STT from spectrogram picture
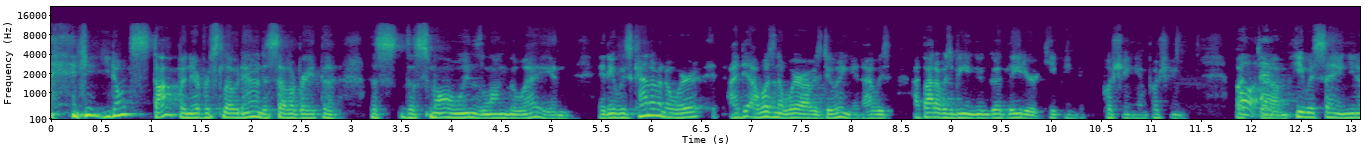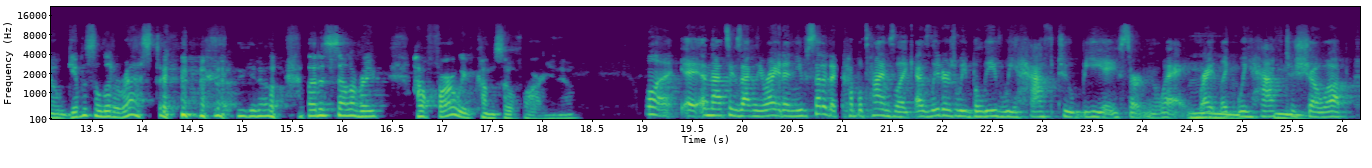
you don't stop and ever slow down to celebrate the, the, the small wins along the way. And and it was kind of an aware. I did, I wasn't aware I was doing it. I was I thought I was being a good leader, keeping pushing and pushing. But well, um, he was saying, you know, give us a little rest. you know, let us celebrate how far we've come so far. You know. Well, and that's exactly right. And you've said it a couple times like, as leaders, we believe we have to be a certain way, mm, right? Like, we have mm. to show up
